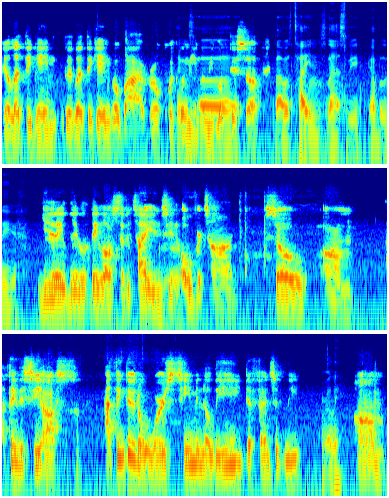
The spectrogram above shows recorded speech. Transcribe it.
they let the game they let the game go by real quick. It Let me was, let me uh, look this up. That was Titans last week, I believe. Yeah, they they, they lost to the Titans in Mhm. overtime. So um, I think the Seahawks. I think they're the worst team in the league defensively. Really? Um,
